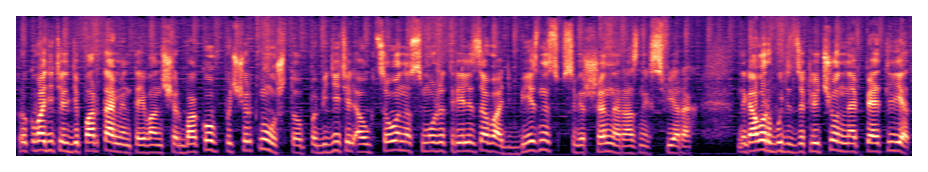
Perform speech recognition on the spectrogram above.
Руководитель департамента Иван Щербаков подчеркнул, что победитель аукциона сможет реализовать бизнес в совершенно разных сферах. Договор будет заключен на 5 лет.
